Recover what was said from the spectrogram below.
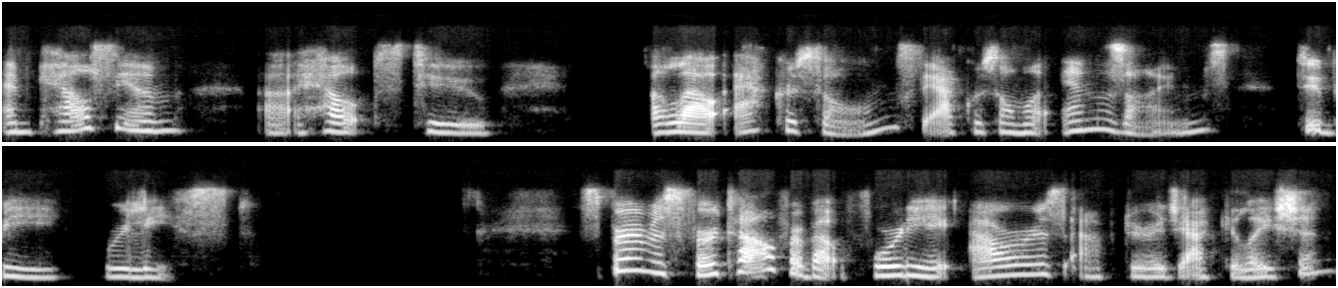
And calcium uh, helps to allow acrosomes, the acrosomal enzymes, to be released. Sperm is fertile for about 48 hours after ejaculation,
